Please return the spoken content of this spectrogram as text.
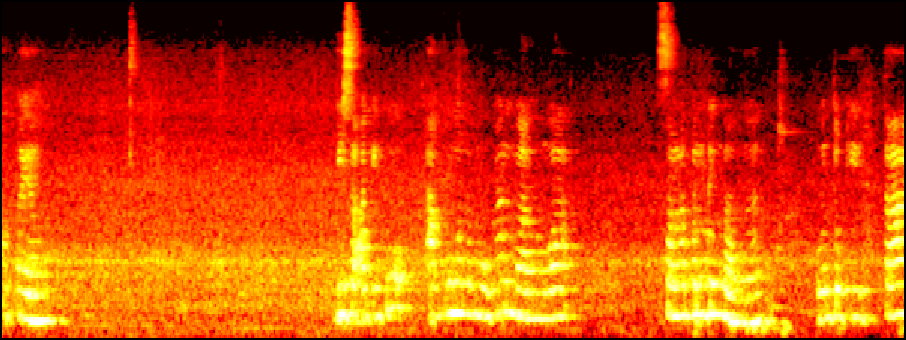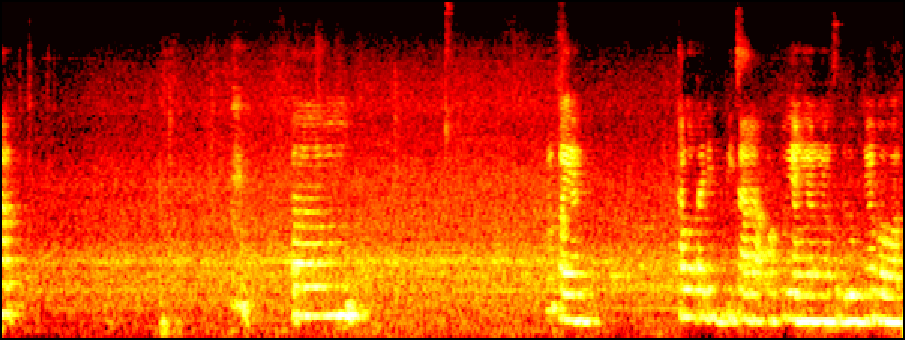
apa ya di saat itu aku menemukan bahwa sangat penting banget untuk kita um, apa ya? Kalau tadi bicara waktu yang yang yang sebelumnya bahwa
